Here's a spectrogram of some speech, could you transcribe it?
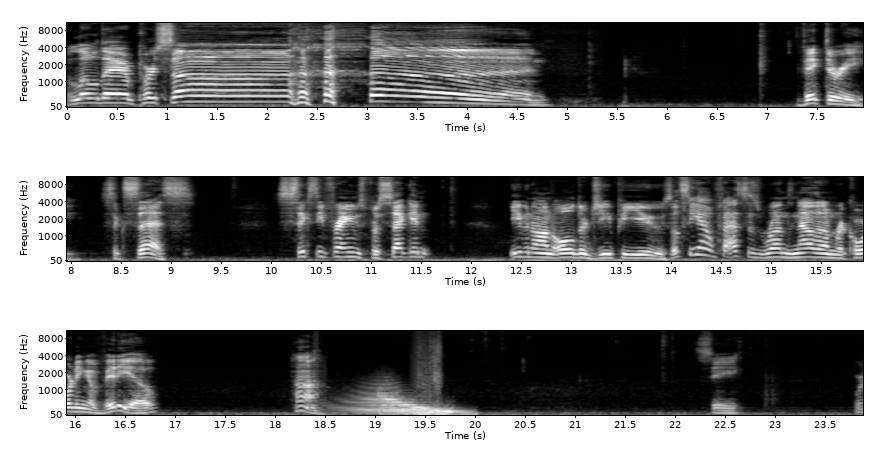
Hello there, person! Victory, success, 60 frames per second, even on older GPUs. Let's see how fast this runs now that I'm recording a video. Huh. see. We're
